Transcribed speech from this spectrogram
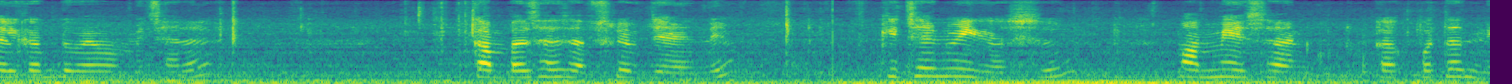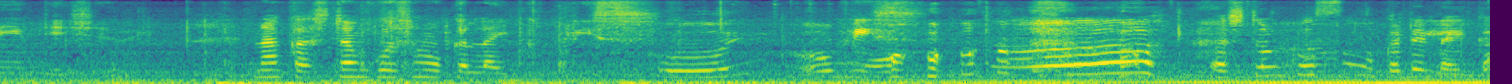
Welcome to my mummy channel compulsory subscribe చేయండి. కిచెన్ వీడియోస్ మమ్మీ వేస్తారు అనుకుంటాను కాకపోతే అది నేను చేసేది. నా కష్టం కోసం ఒక లైక్ ప్లీజ్ ప్లీజ్ కష్టం కోసం ఒకటే లైక్?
